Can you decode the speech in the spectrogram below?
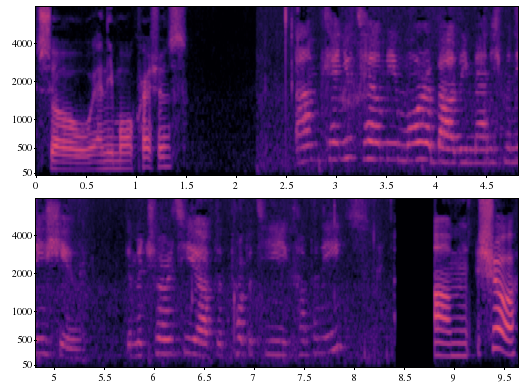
So, any more questions? Um, can you tell me more about the management issue, the maturity of the property companies? Um, sure.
